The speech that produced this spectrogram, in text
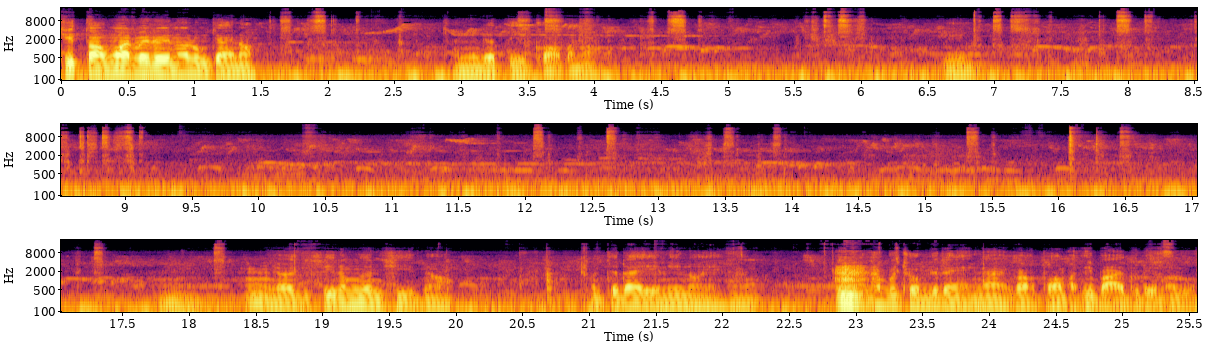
คิดต่องวดไว้เลยเนาะลุงใจเนาะอันนี้จะตีกรอบอะเนาะวิ่งอืมอืมเดี๋ยวสีน้ำเงินขีดเนาะ มันจะได้อันนี้หน่อยครับท่านผู้ชมจะได้ง่ายก็พร้อมอธิบายไปเลยนะลุง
